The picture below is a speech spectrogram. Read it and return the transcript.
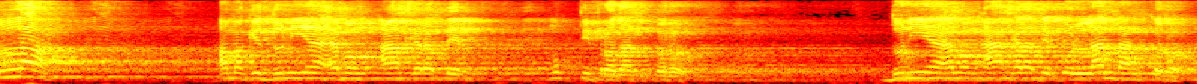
আল্লাহ, আমাকে দুনিয়া এবং আখেরাতের মুক্তি প্রদান করো দুনিয়া এবং আখেরাতে কল্যাণ দান করো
